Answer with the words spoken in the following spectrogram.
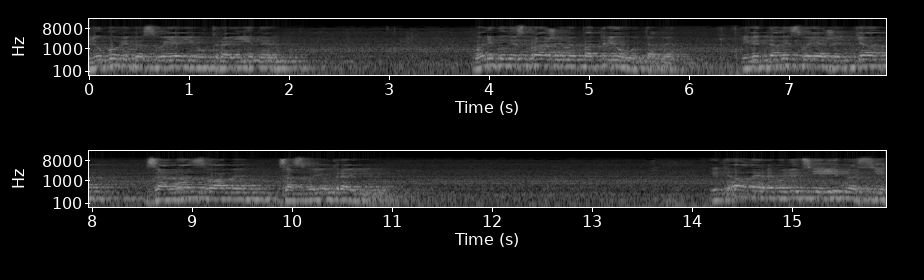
любові до своєї України. Вони були справжніми патріотами і віддали своє життя за нас з вами, за свою країну. Ідеали Революції Гідності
